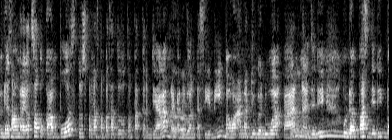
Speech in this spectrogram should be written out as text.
Udah sama mereka tuh satu kampus terus pernah tempat satu tempat kerja mereka Ah. duluan ke sini bawa anak juga dua kan. Nah jadi udah pas jadi banyak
